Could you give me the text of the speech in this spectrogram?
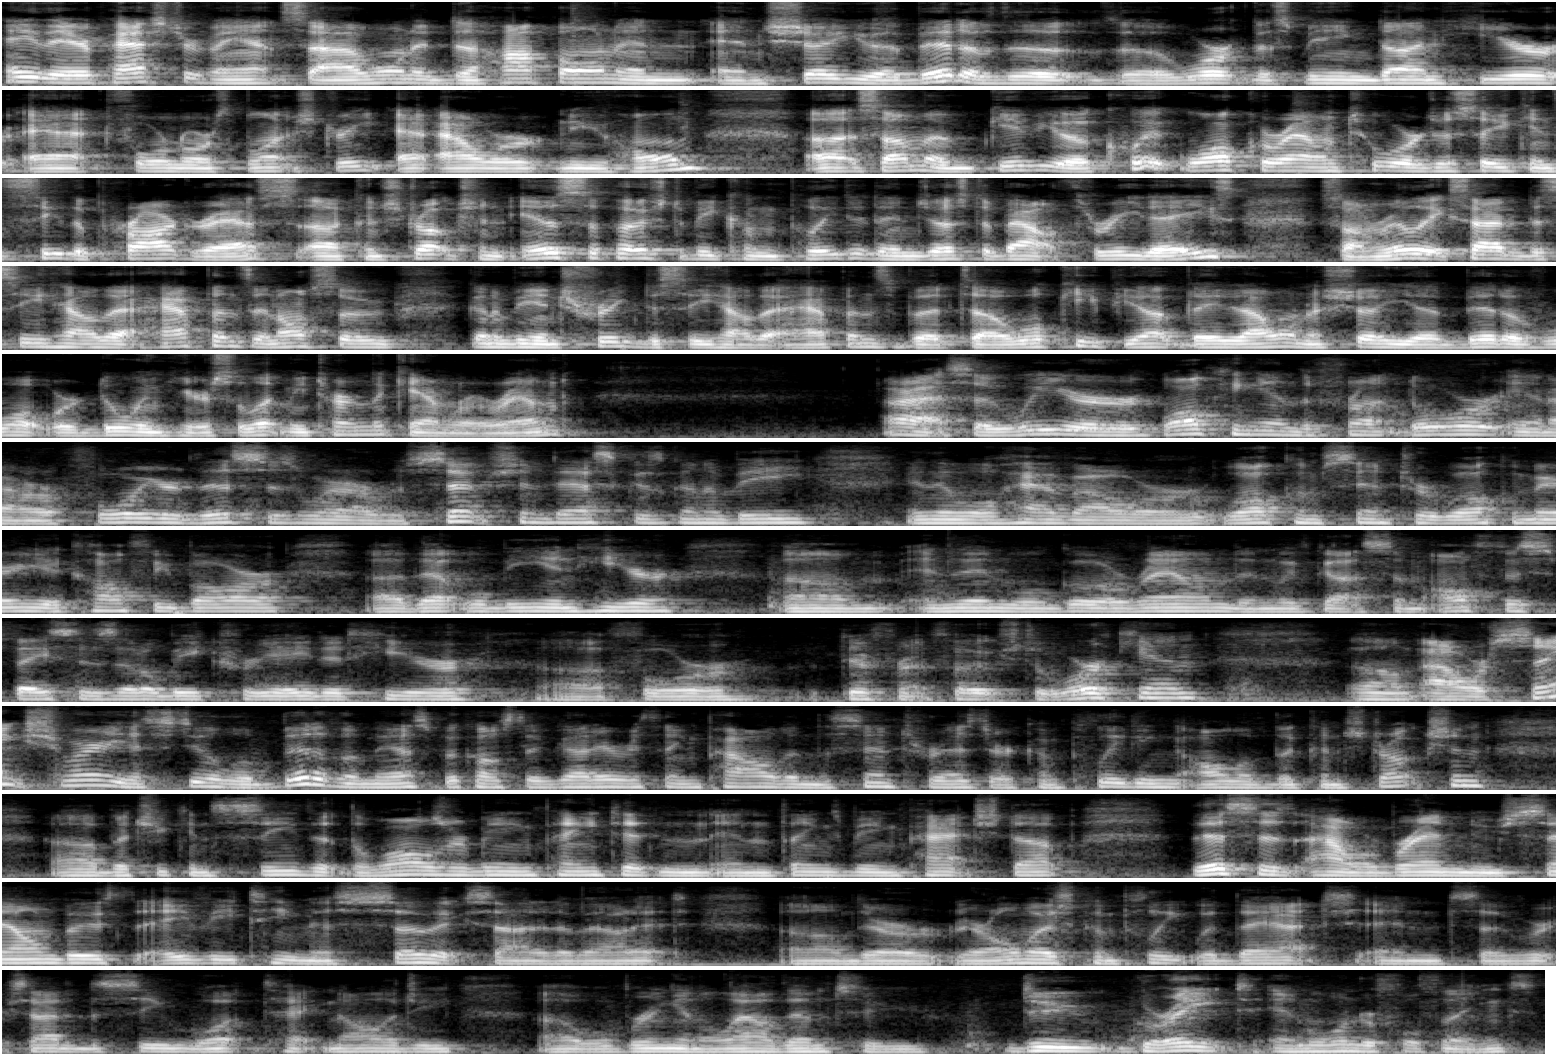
Hey there, Pastor Vance. I wanted to hop on and, and show you a bit of the, the work that's being done here at 4 North Blount Street at our new home. Uh, so I'm going to give you a quick walk around tour just so you can see the progress. Uh, construction is supposed to be completed in just about three days. So I'm really excited to see how that happens and also going to be intrigued to see how that happens. But uh, we'll keep you updated. I want to show you a bit of what we're doing here. So let me turn the camera around. All right, so we are walking in the front door in our foyer. This is where our reception desk is going to be, and then we'll have our welcome center, welcome area, coffee bar uh, that will be in here. Um, and then we'll go around and we've got some office spaces that'll be created here uh, for different folks to work in. Um, our sanctuary is still a bit of a mess because they've got everything piled in the center as they're completing all of the construction. Uh, but you can see that the walls are being painted and, and things being patched up. This is our brand new sound booth. The AV team is so excited about it. Um, they're they're almost complete with that, and so we're excited to see what technology uh, will bring and allow them to do great and wonderful things.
